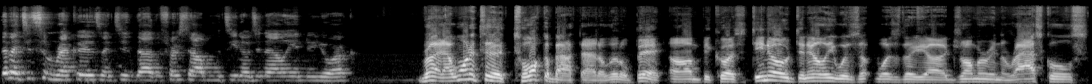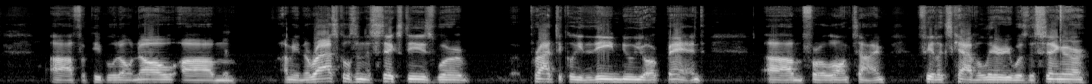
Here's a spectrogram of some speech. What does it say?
then I did some records. I did uh, the first album with Dino Danelli in New York. Right. I wanted to talk about that a little bit um, because Dino Danelli was was the uh, drummer in the Rascals. Uh, for people who don't know, um, I mean, the Rascals in the '60s were practically the New York band um, for a long time. Felix Cavaliere was the singer.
